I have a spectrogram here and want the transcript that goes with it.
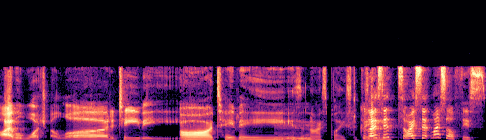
I will watch a lot of TV Oh, TV is a nice place to be. because I said So I set myself this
